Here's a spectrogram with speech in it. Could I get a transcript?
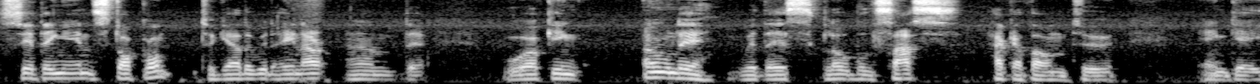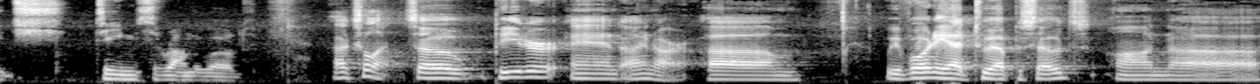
sitting in Stockholm together with Einar and uh, working only with this global SAS hackathon to engage teams around the world. Excellent. So, Peter and Einar, um, we've already had two episodes on uh,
